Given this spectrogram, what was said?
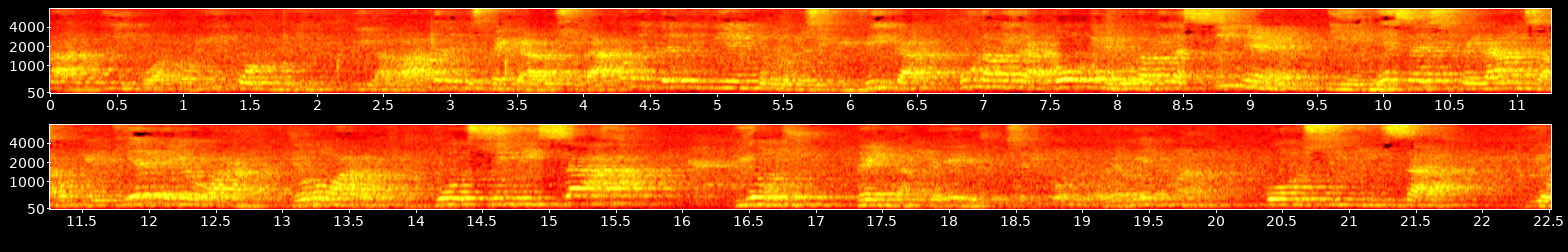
al Hijo a morir por mí y lavarme de mis pecados y darme entendimiento de lo que significa una vida con Él, una vida sin Él. Y en esa esperanza, porque Él quiere que yo lo haga, yo lo hago. Por si quizás Dios tenga de ellos misericordia. Bien, hermano. Por si quizás Dios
